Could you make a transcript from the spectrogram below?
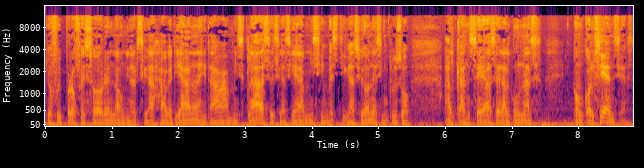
yo fui profesor en la Universidad Javeriana y daba mis clases y hacía mis investigaciones, incluso alcancé a hacer algunas con conciencias.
